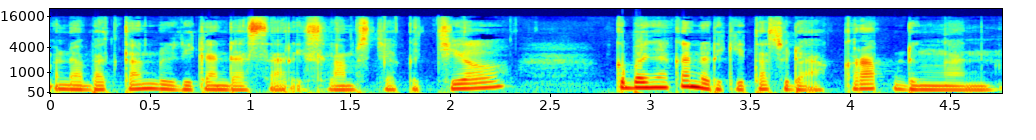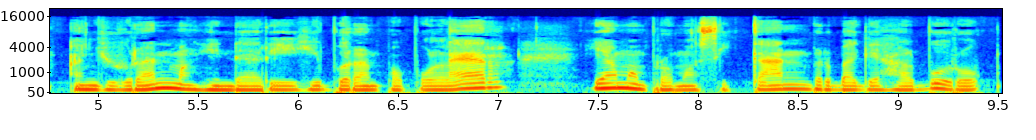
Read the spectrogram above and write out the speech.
Mendapatkan pendidikan dasar Islam sejak kecil, kebanyakan dari kita sudah akrab dengan anjuran menghindari hiburan populer yang mempromosikan berbagai hal buruk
